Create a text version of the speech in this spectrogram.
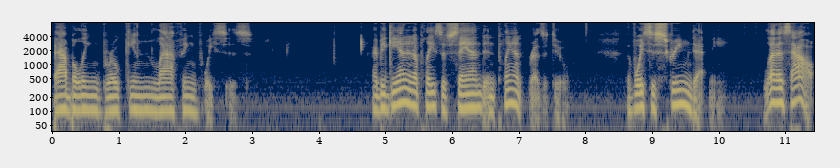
babbling, broken, laughing voices. I began in a place of sand and plant residue. The voices screamed at me, Let us out!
